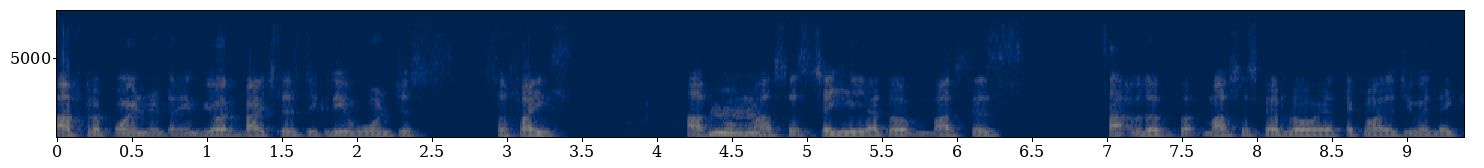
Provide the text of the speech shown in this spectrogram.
after a point in time your bachelors degree won't just suffice आपको हम्म। मास्टर्स चाहिए या तो मास्टर्स मतलब मास्टर्स कर लो या टेक्नोलॉजी में लाइक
